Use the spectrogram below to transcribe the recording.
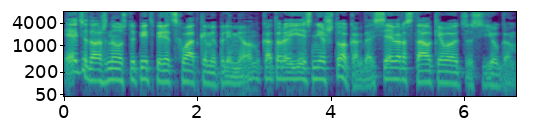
Эти должны уступить перед схватками племен, которые есть ничто, когда север сталкиваются с югом.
